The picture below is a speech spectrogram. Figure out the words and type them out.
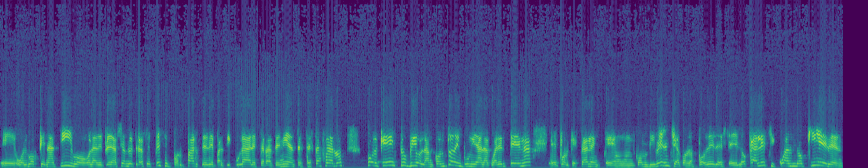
eh, o el bosque nativo o la depredación de otras especies por parte de particulares, terratenientes, testaferros, porque estos violan con toda impunidad la cuarentena, eh, porque están en, convivencia con los poderes eh, locales y cuando quieren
